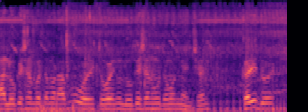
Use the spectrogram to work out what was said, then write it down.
આ લોકેશન પર તમારે આવવું હોય તો એનું લોકેશન હું તમને મેન્શન કરી દઉં.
